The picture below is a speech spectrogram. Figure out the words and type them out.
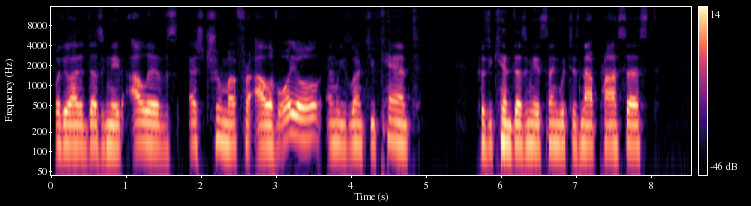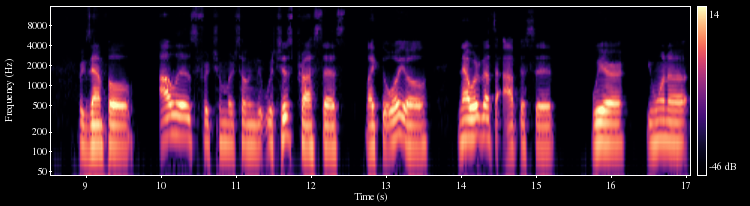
whether you're allowed to designate olives as truma for olive oil, and we learned you can't because you can't designate something which is not processed. For example, olives for or something which is processed, like the oil. Now, what about the opposite, where you want to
